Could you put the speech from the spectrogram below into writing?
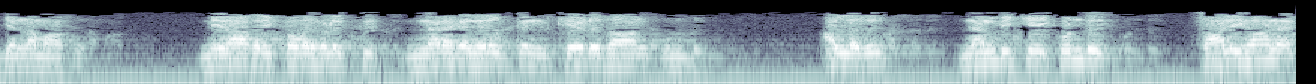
எண்ணமாகும். நிராகரிப்பவர்களுக்கு நரக நெருப்பின் கேடுதான் உண்டு. அல்லது நம்பிக்கை கொண்டு சாலிகான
